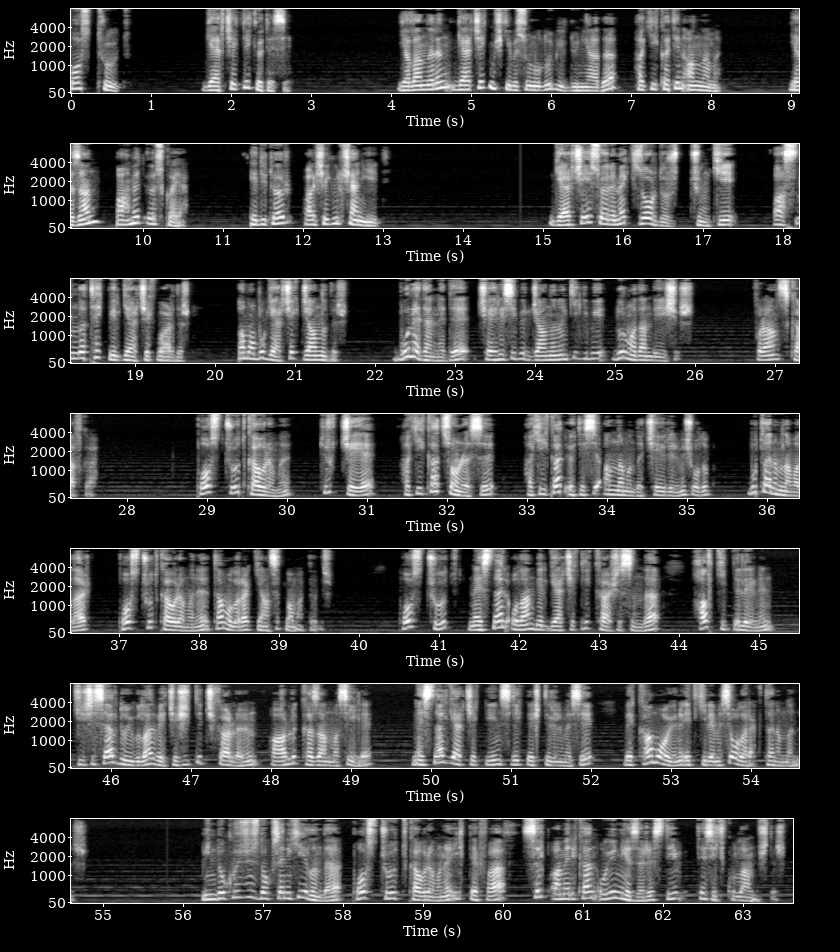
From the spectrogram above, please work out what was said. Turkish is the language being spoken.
Post-truth Gerçeklik ötesi Yalanların gerçekmiş gibi sunulduğu bir dünyada hakikatin anlamı. Yazan Ahmet Özkaya Editör Ayşegül Şen Yiğit Gerçeği söylemek zordur çünkü aslında tek bir gerçek vardır. Ama bu gerçek canlıdır. Bu nedenle de çehresi bir canlınınki gibi durmadan değişir. Franz Kafka Post-truth kavramı Türkçe'ye hakikat sonrası, hakikat ötesi anlamında çevrilmiş olup bu tanımlamalar post-truth kavramını tam olarak yansıtmamaktadır. Post-truth, nesnel olan bir gerçeklik karşısında halk kitlelerinin kişisel duygular ve çeşitli çıkarların ağırlık kazanması ile nesnel gerçekliğin silikleştirilmesi ve kamuoyunu etkilemesi olarak tanımlanır. 1992 yılında post-truth kavramını ilk defa Sırp Amerikan oyun yazarı Steve Tesic kullanmıştır.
